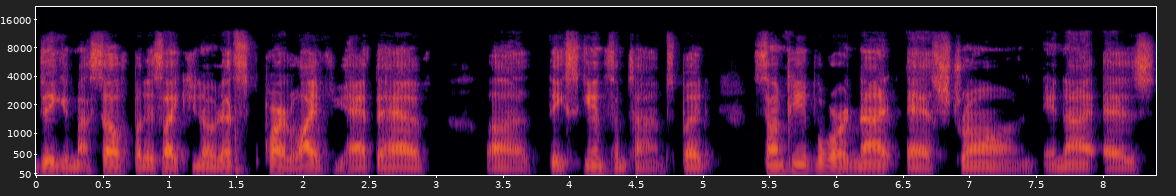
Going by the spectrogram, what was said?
digging myself, but it's like you know, that's part of life. You have to have uh, thick skin sometimes, but some people are not as strong and not as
